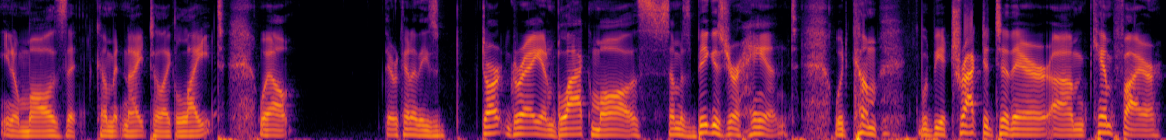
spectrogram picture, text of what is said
You know, moths that come at night to like light. Well, they were kind of these dark gray and black moths, some as big as your hand, would come, would be attracted to their um, campfire,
